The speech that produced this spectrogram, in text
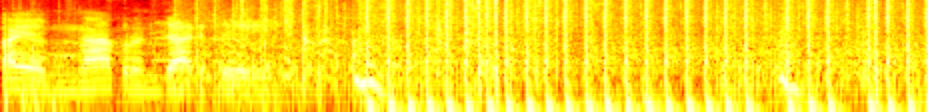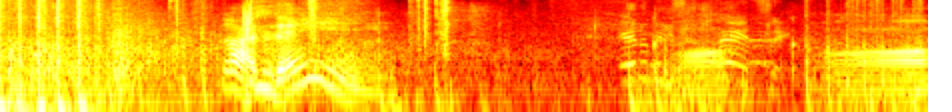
I am not gonna die today. God dang. Enemies advancing. Aw.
